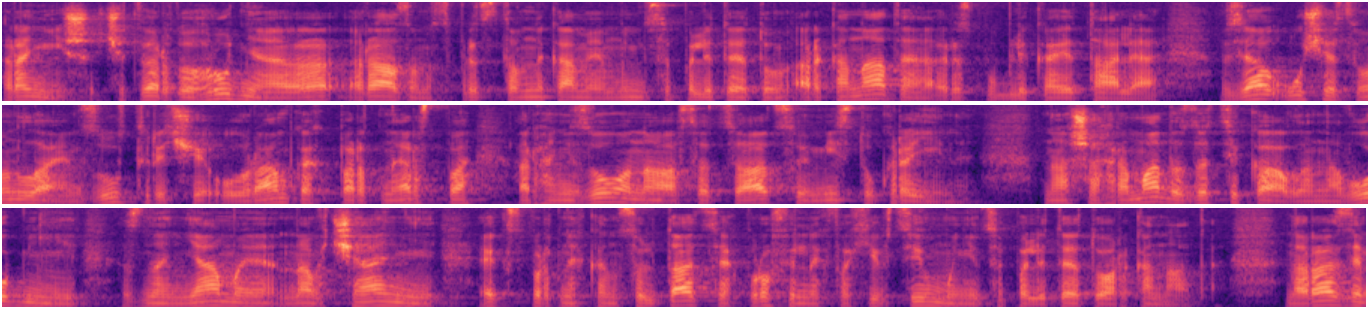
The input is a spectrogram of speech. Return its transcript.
Раніше, 4 грудня, разом з представниками муніципалітету Арканата Республіка Італія взяв участь в онлайн-зустрічі у рамках партнерства організованого Асоціацією міст України. Наша громада зацікавлена в обміні знаннями, навчанні, експертних консультаціях профільних фахівців муніципалітету Арканата. Наразі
